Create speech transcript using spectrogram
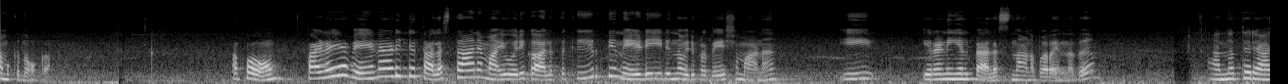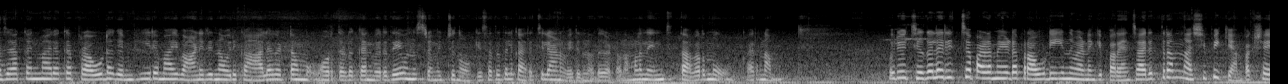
നമുക്ക് നോക്കാം. അപ്പോൾ പഴയ വേണാടിന്റെ തലസ്ഥാനമായി ഒരു കാലത്ത് കീർത്തി നേടിയിരുന്ന ഒരു പ്രദേശമാണ് ഈ ഇറണിയൽ പാലസ് എന്നാണ് പറയുന്നത്. അന്നത്തെ രാജാക്കന്മാരൊക്കെ പ്രൗഢഗംഭീരമായി വാണിരുന്ന ഒരു കാലഘട്ടം ഓർത്തെടുക്കാൻ വെറുതെ ഒന്ന് ശ്രമിച്ചു നോക്കി. സത്യത്തിൽ കരച്ചിലാണ് വരുന്നത് കേട്ടോ. നമ്മൾ നെഞ്ച് തകർന്നു കാരണം ഒരു ചിതലരിച്ച പഴമയുടെ പ്രൗഢി എന്ന് വേണമെങ്കിൽ പറയാം. ചരിത്രം നശിപ്പിക്കാം. പക്ഷേ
